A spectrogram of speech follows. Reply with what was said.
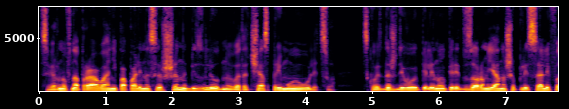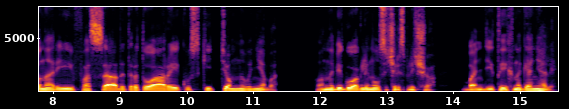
Свернув направо, они попали на совершенно безлюдную в этот час прямую улицу. Сквозь дождевую пелену перед взором Януша плясали фонари, фасады, тротуары и куски темного неба. Он на бегу оглянулся через плечо. Бандиты их нагоняли.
